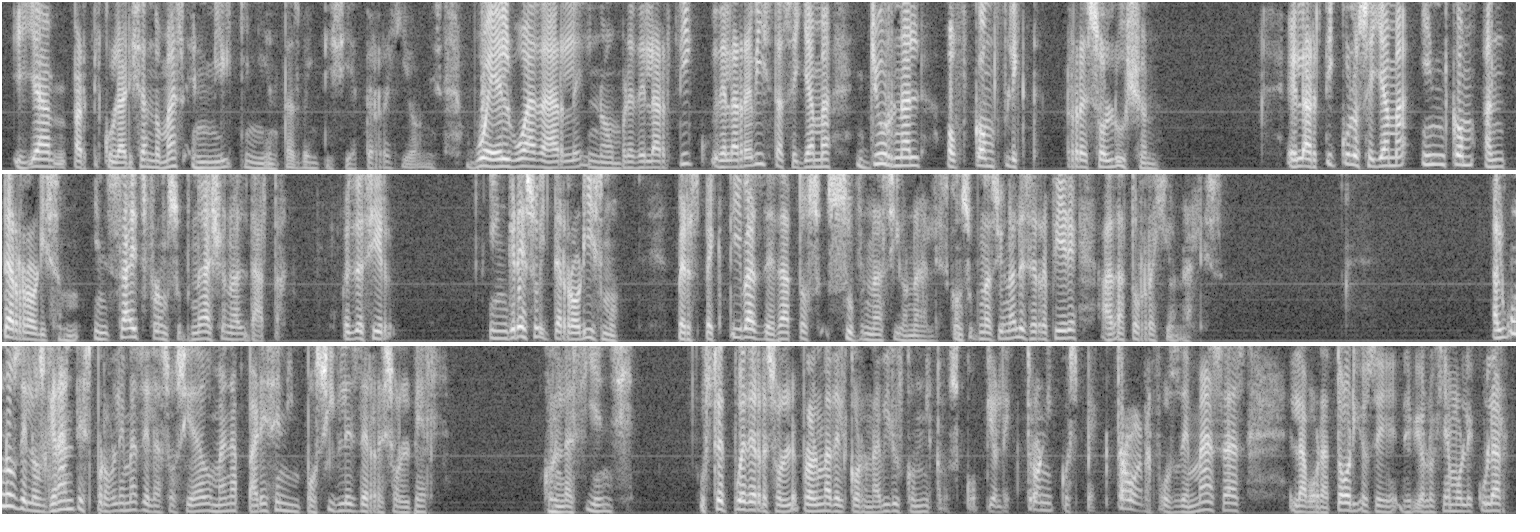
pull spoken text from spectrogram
y ya particularizando más en 1527 regiones. Vuelvo a darle el nombre del artículo de la revista, se llama Journal of Conflict Resolution. El artículo se llama Income and Terrorism: Insights from Subnational Data. Es decir, ingreso y terrorismo, perspectivas de datos subnacionales. Con subnacionales se refiere a datos regionales. Algunos de los grandes problemas de la sociedad humana parecen imposibles de resolver con la ciencia. Usted puede resolver el problema del coronavirus con microscopio electrónico, espectrógrafos de masas, laboratorios de, biología molecular.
